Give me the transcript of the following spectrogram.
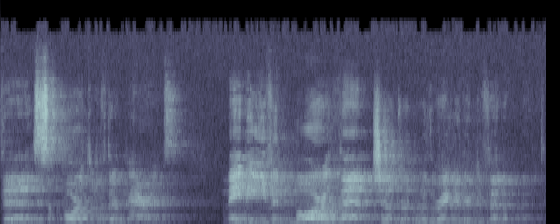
the support of their parents, maybe even more than children with regular development.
